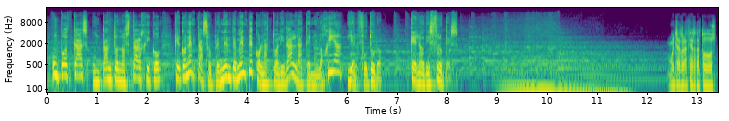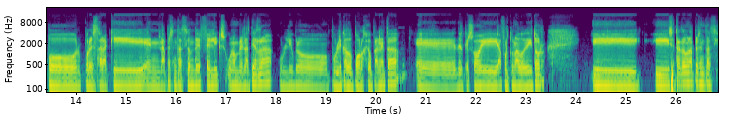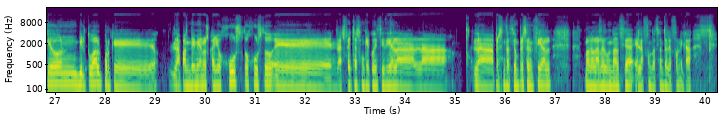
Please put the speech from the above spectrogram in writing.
Un podcast un tanto nostálgico que conecta sorprendentemente con la actualidad, la tecnología y el futuro. Que lo disfrutes. Muchas gracias a todos por, estar aquí en la presentación de Félix, Un hombre en la Tierra, un libro publicado por Geoplaneta, eh, del que soy afortunado editor. Y, se trata de una presentación virtual porque la pandemia nos cayó justo, justo eh, en las fechas en que coincidía la presentación presencial, valga la redundancia, en la Fundación Telefónica.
